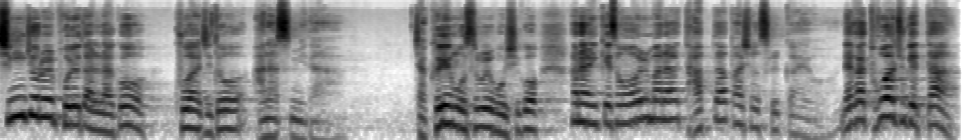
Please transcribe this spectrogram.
징조를 보여달라고 구하지도 않았습니다. 자, 그의 모습을 보시고 하나님께서 얼마나 답답하셨을까요? 내가 도와주겠다.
